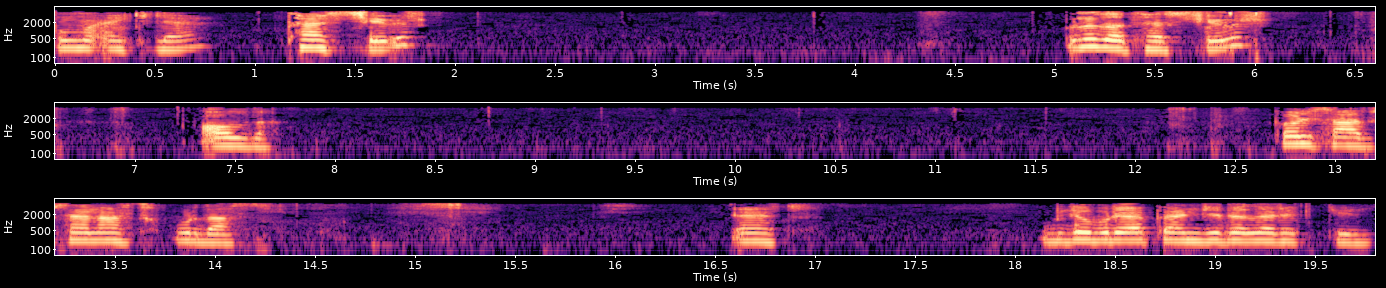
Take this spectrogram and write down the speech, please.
Bunu ekle. Ters çevir. Bunu da ters çevir. Oldu. Polis abi sen artık buradasın. Evet. Bir de buraya pencereler ekleyin.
